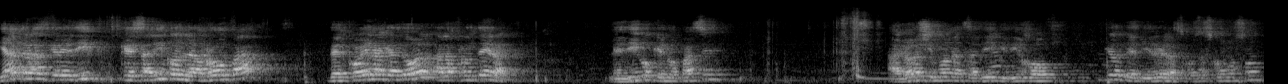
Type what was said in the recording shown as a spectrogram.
Ya transgredí que salí con la ropa del Cohen Agadol a la frontera. ¿Le digo que no pase? Agarró Shimon Atzadik y dijo, yo le diré las cosas como son.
